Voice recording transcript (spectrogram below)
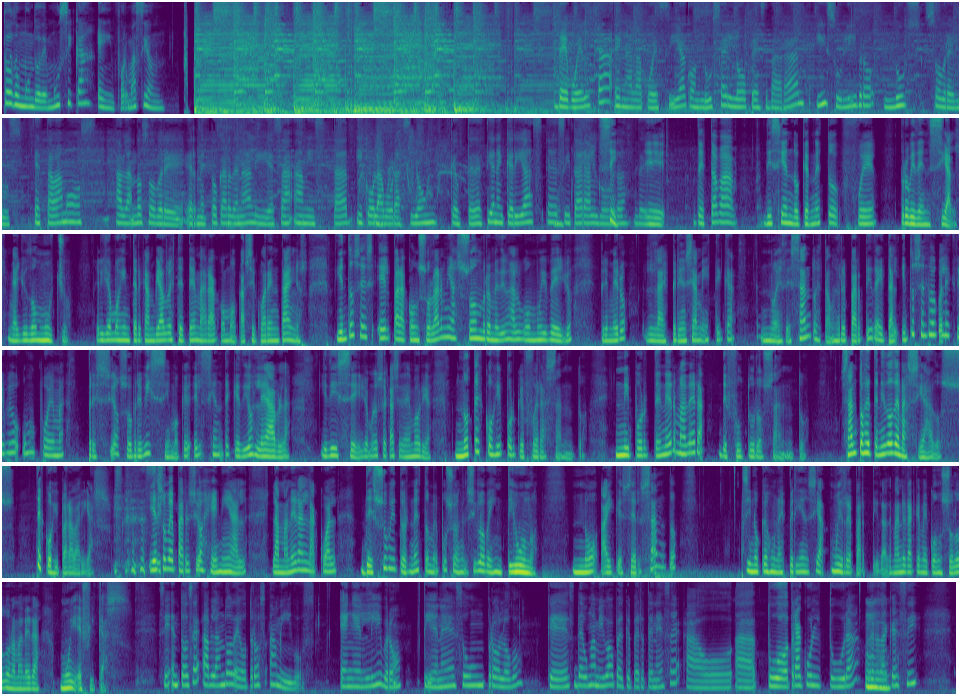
Todo un mundo de música e información. De vuelta en A la Poesía con Luce López Baral y su libro Luz sobre Luz. Estábamos hablando sobre Ernesto Cardenal y esa amistad y colaboración que ustedes tienen. ¿Querías eh, citar algo? Sí, eh, te estaba diciendo que Ernesto fue providencial, me ayudó mucho. Él y yo hemos intercambiado este tema, era como casi 40 años. Y entonces él, para consolar mi asombro, me dijo algo muy bello. Primero, la experiencia mística no es de santos, está muy repartida y tal. Y entonces luego él escribió un poema precioso, brevísimo, que él siente que Dios le habla y dice, yo me lo sé casi de memoria, no te escogí porque fuera santo, ni por tener madera de futuro santo. Santos he tenido demasiados, te escogí para variar. Y eso me pareció genial, la manera en la cual de súbito Ernesto me puso en el siglo XXI. No hay que ser santo, sino que es una experiencia muy repartida, de manera que me consoló de una manera muy eficaz. Sí, entonces hablando de otros amigos, en el libro tienes un prólogo que es de un amigo que pertenece a, tu otra cultura, ¿verdad que sí?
